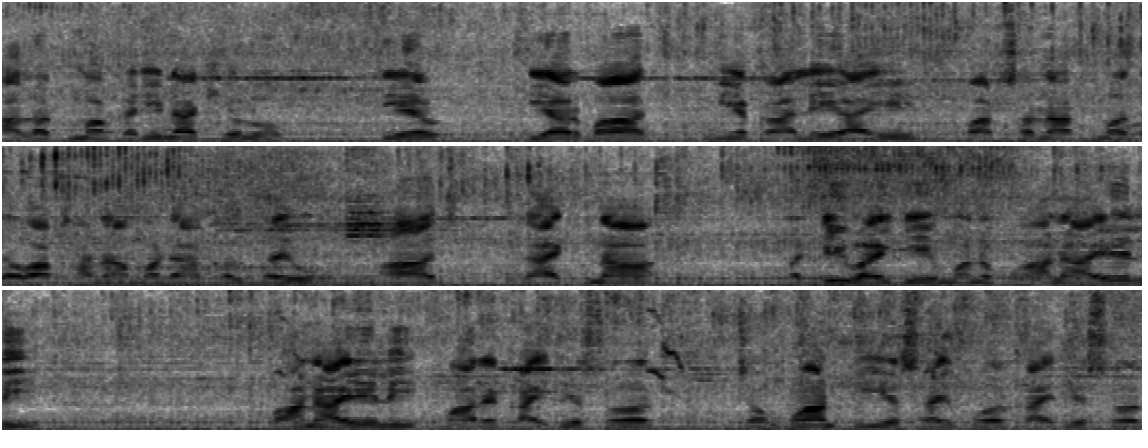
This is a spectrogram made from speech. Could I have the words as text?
હાલતમાં કરી નાખેલો. તે ત્યારબાદ મેં કાલે આવી પાર્શ્વનાથમાં દવાખાનામાં દાખલ થયો. આજ રાતના અઢી વાગ્યે મને ભાન આવેલી ભાન આવેલી મારે કાયદેસર ચૌહાણ પીએસઆઈ પર કાયદેસર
